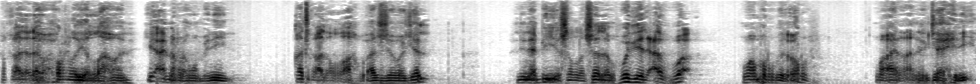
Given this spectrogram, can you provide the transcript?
فقال له حر رضي الله عنه يا أمير المؤمنين قد قال الله عز وجل لنبي صلى الله عليه وسلم خذ العفو وأمر بالعرف وأعرض عن الجاهلين.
